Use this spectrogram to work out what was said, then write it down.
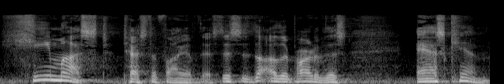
he must testify of this. This is the other part of this. Ask him.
